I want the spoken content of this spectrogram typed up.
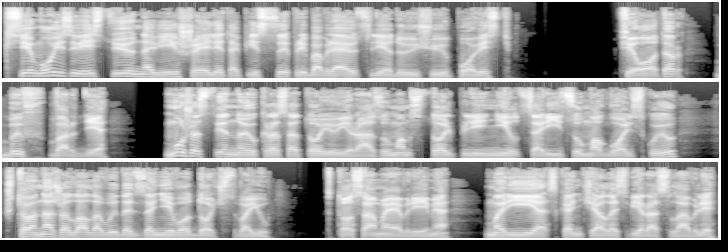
К всему известию новейшие летописцы прибавляют следующую повесть. Феодор, быв в Орде, мужественную красотою и разумом столь пленил царицу Могольскую, что она желала выдать за него дочь свою. В то самое время Мария скончалась в Ярославле,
